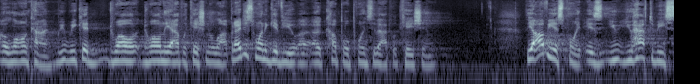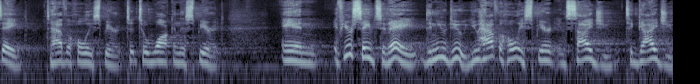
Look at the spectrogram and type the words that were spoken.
a long time. We, we could dwell, dwell on the application a lot, but I just want to give you a, a couple points of application. The obvious point is you, you have to be saved to have the Holy Spirit, to, to walk in the Spirit. And if you're saved today, then you do. You have the Holy Spirit inside you to guide you.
